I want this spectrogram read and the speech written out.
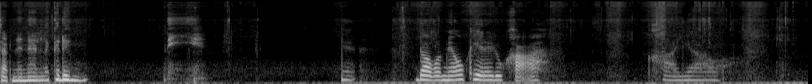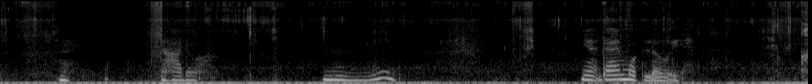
จับแน่นๆแล้วก็ดึง นี่เนี่ยดอกแบบนี้โอเคเลยดูขา ขายาวนะคะดูอืมเนี่ยได้หมดเลย ข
